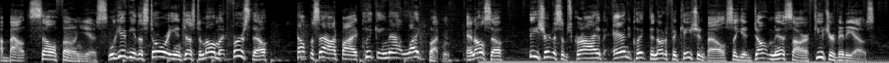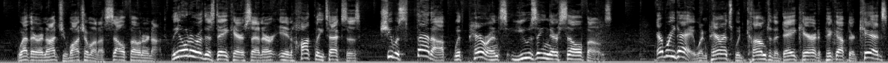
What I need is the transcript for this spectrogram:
about cell phone use. We'll give you the story in just a moment. First, though, help us out by clicking that like button. And also, be sure to subscribe and click the notification bell so you don't miss our future videos, whether or not you watch them on a cell phone or not. The owner of this daycare center in Hockley, Texas, she was fed up with parents using their cell phones. Every day when parents would come to the daycare to pick up their kids,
